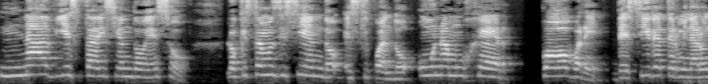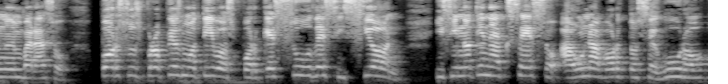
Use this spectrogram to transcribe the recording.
Nadie está diciendo eso. Lo que estamos diciendo es que cuando una mujer pobre decide terminar un embarazo por sus propios motivos, porque es su decisión. Y si no tiene acceso a un aborto seguro,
